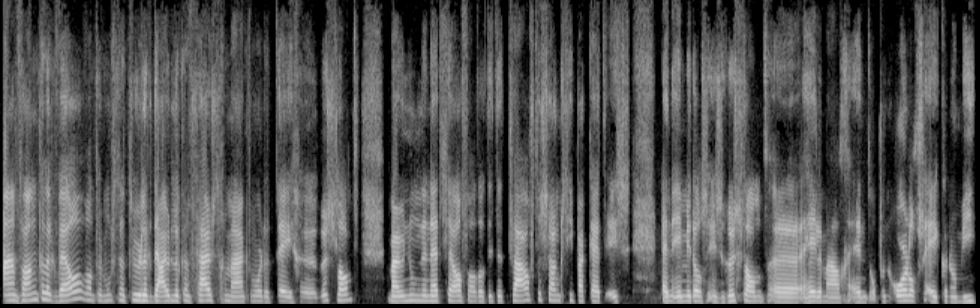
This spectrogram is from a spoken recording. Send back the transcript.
Aanvankelijk wel, want er moest natuurlijk duidelijk een vuist gemaakt worden tegen Rusland. Maar u noemde net zelf al dat dit het twaalfde sanctiepakket is. En inmiddels is Rusland uh, helemaal geënt op een oorlogseconomie.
